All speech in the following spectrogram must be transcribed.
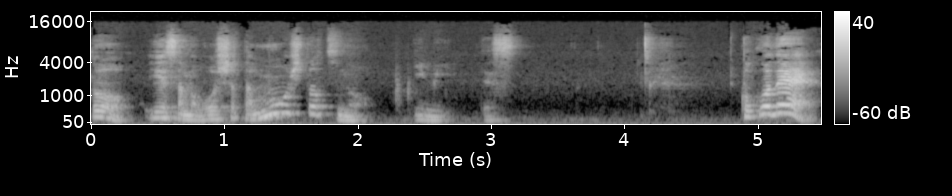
とイエス様がおっしゃったもう一つの意味です。ここで、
